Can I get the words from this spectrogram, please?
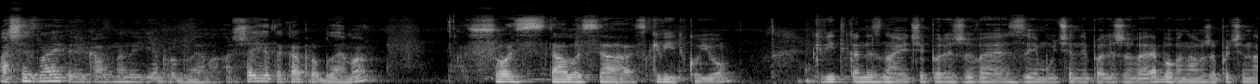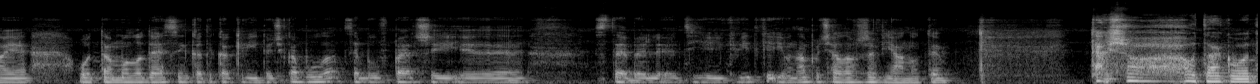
А ще знаєте, яка в мене є проблема? А ще є така проблема. Щось сталося з квіткою. Квітка не знаю, чи переживе зиму, чи не переживе, бо вона вже починає. От там молодесенька така квіточка була. Це був перший е, стебель е, цієї квітки, і вона почала вже в'янути. Так що, отак от.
